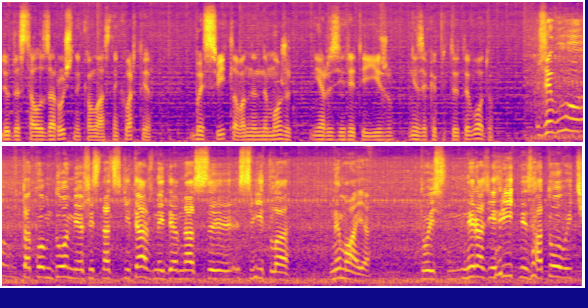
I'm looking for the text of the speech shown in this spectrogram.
Люди стали заручником власних квартир. Без світла вони не можуть ні розігріти їжу, ні закипятити воду. Живу в такому домі 16-етажний, де в нас е, світла немає. Тобто не розігріти, не зготовити,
